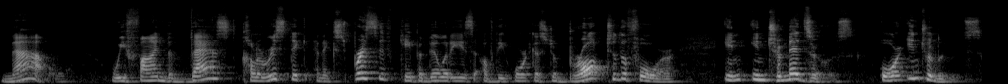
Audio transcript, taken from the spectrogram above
Now, we find the vast coloristic and expressive capabilities of the orchestra brought to the fore in intermezzos or interludes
